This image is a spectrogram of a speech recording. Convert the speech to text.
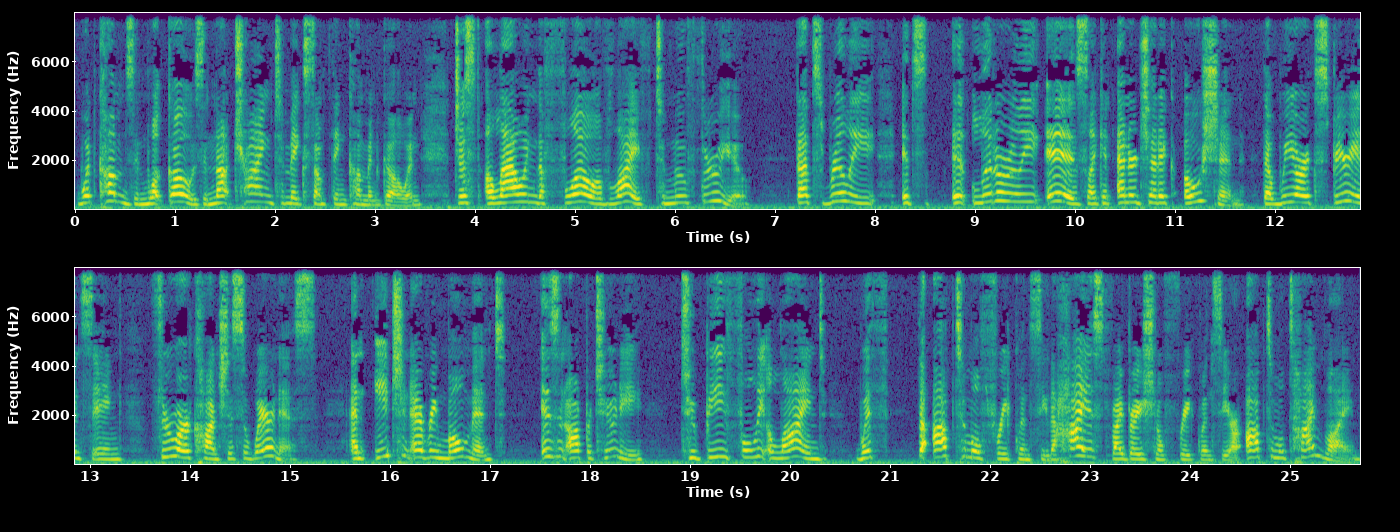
what comes and what goes and not trying to make something come and go and just allowing the flow of life to move through you that's really it's it literally is like an energetic ocean that we are experiencing through our conscious awareness. And each and every moment is an opportunity to be fully aligned with the optimal frequency, the highest vibrational frequency, our optimal timeline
